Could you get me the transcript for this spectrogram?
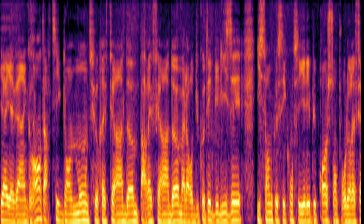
Hier, il y avait un grand article dans Le Monde sur référendum par référendum. Alors, du côté de l'Élysée, il semble que ses conseillers les plus proches sont pour le référendum,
